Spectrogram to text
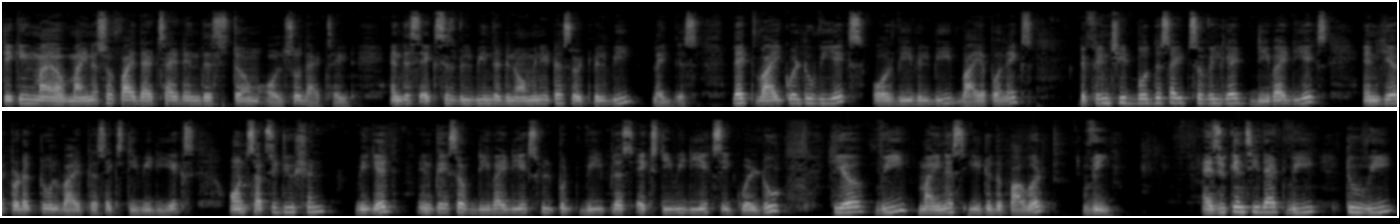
Taking my uh, minus of y that side and this term also that side. And this x is will be in the denominator so it will be like this. Let y equal to vx or v will be y upon x. Differentiate both the sides so we'll get dy dx. And here product rule y plus x dv dx. On substitution we get in place of dy dx we'll put v plus x dv dx equal to here v minus e to the power v. As you can see that v to v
